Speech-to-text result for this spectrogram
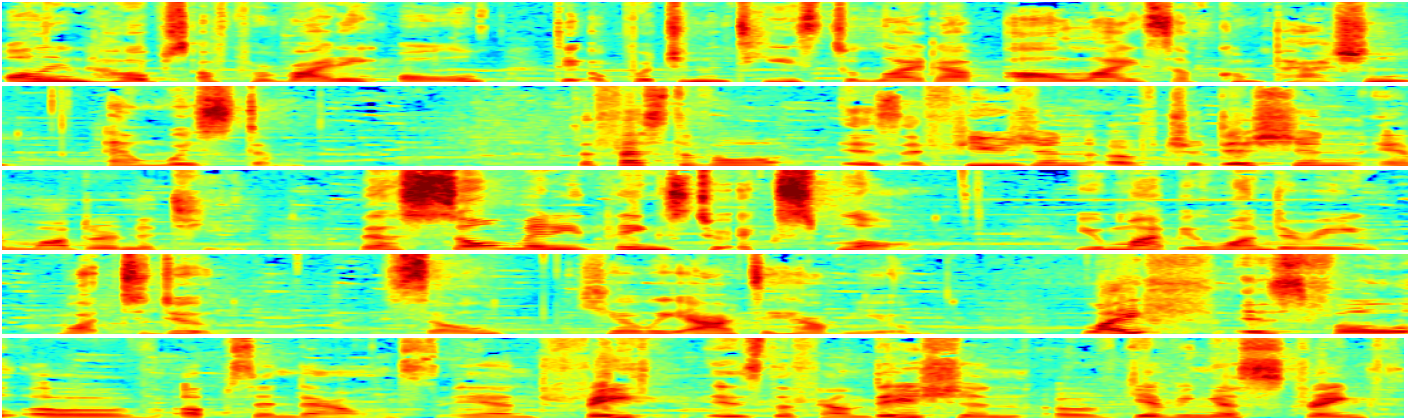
all in hopes of providing all the opportunities to light up our lights of compassion and wisdom. The festival is a fusion of tradition and modernity. There are so many things to explore. You might be wondering what to do. So, here we are to help you. Life is full of ups and downs, and faith is the foundation of giving us strength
